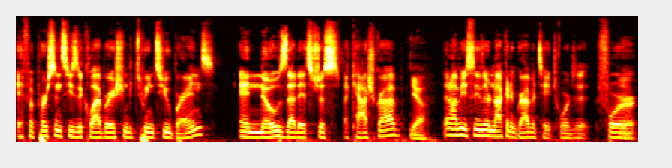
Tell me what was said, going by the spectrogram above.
if a person sees a collaboration between two brands and knows that it's just a cash grab, Yeah. then obviously they're not going to gravitate towards it for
